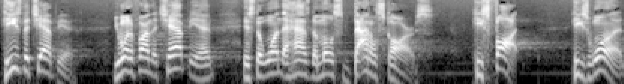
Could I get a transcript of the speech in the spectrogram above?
He's the champion. You want to find the champion is the one that has the most battle scars. He's fought. He's won.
